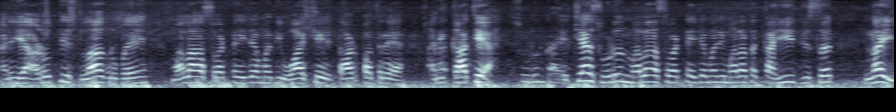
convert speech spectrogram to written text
आणि हे अडोतीस लाख रुपये मला असं वाटतं याच्यामध्ये वाशे ताडपत्र्या आणि काथ्या सोडून काय? याच्या सोडून मला असं वाटतं याच्यामध्ये मला तर काही दिसत नाही.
